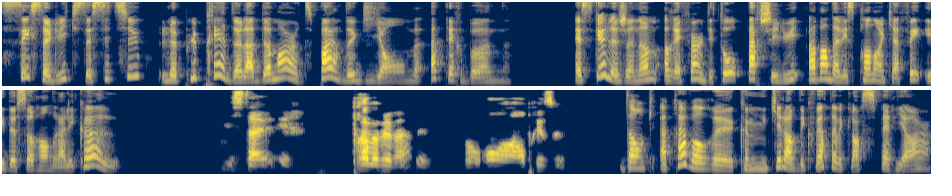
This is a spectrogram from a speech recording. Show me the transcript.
c'est celui qui se situe le plus près de la demeure du père de Guillaume, à Terrebonne. Est-ce que le jeune homme aurait fait un détour par chez lui avant d'aller se prendre un café et de se rendre à l'école? Mystère. Probablement. mais On, on, on présume. Donc, après avoir euh, communiqué leur découverte avec leurs supérieurs,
